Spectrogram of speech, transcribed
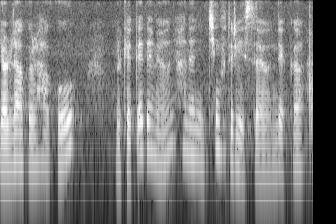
연락을 하고 이렇게 때 되면 하는 친구들이 있어요. 근데 그러니까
